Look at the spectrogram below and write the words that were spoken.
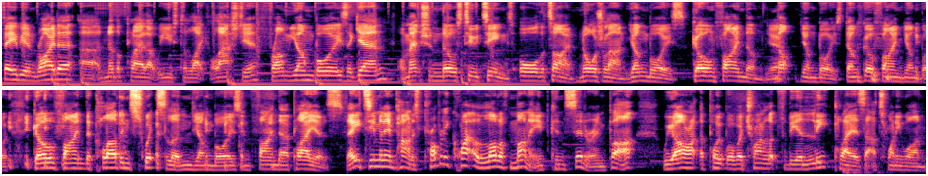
Fabian Rieder, uh, another player that we used to like last year from Young Boys again. I'll mention those two teams all the time. Nordsjælland, Young Boys. Go and find them. Yeah. Not Young Boys. Don't go find Young Boys. Go find the club in Switzerland, Young Boys, and find their players. The 80 million pound is probably quite a lot of money considering, but we are at the point where we're trying to look for the elite players that are 21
